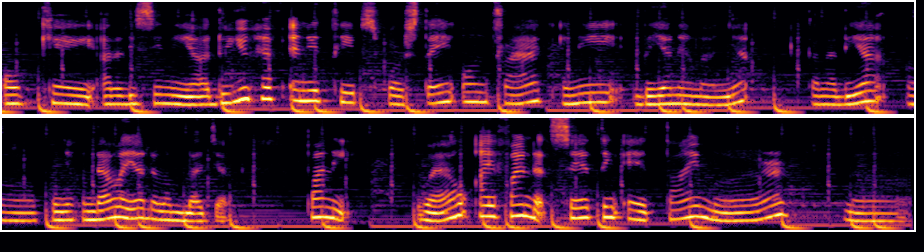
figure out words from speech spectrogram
Oke, okay, ada di sini ya. Do you have any tips for staying on track? Ini Brian yang nanya karena dia uh, punya kendala ya dalam belajar. Funny. Well, I find that setting a timer. Nah,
